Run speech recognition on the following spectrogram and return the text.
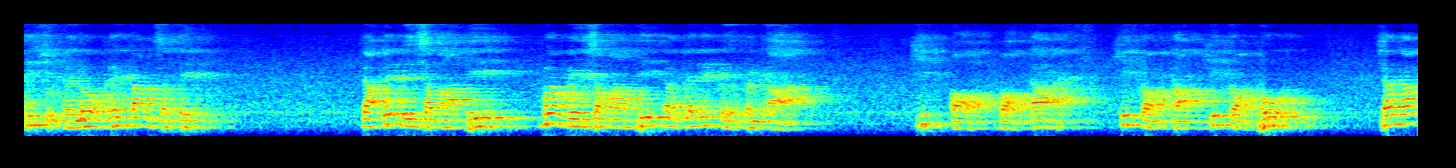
ที่สุดในโลกให้ตั้งสติ จะได้มีสมาธิ เมื่อมีสมาธิเราจะได้เกิดปัญญา คิดออกบอกได้ คิดก่อนทำคิดก่อนพูด ฉะนั้น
